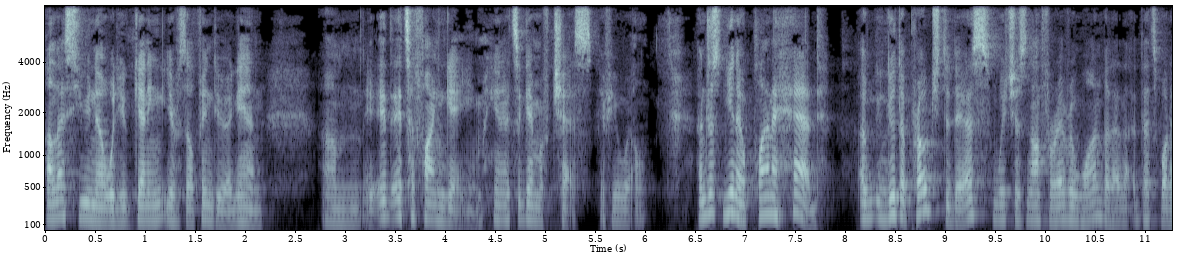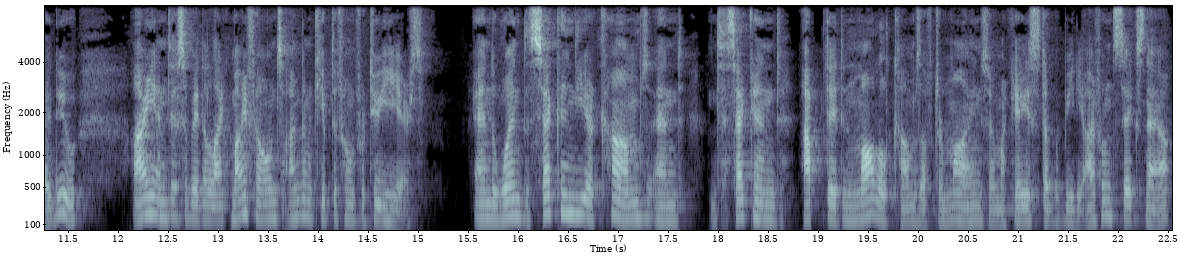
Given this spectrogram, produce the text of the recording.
Unless you know what you're getting yourself into again. Um, it, it's a fine game. You know, it's a game of chess, if you will. And just, you know, plan ahead. A good approach to this, which is not for everyone, but that's what I do, I anticipated like my phones, I'm going to keep the phone for two years. And when the second year comes and the second updated model comes after mine, so in my case, that would be the iPhone 6 now.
